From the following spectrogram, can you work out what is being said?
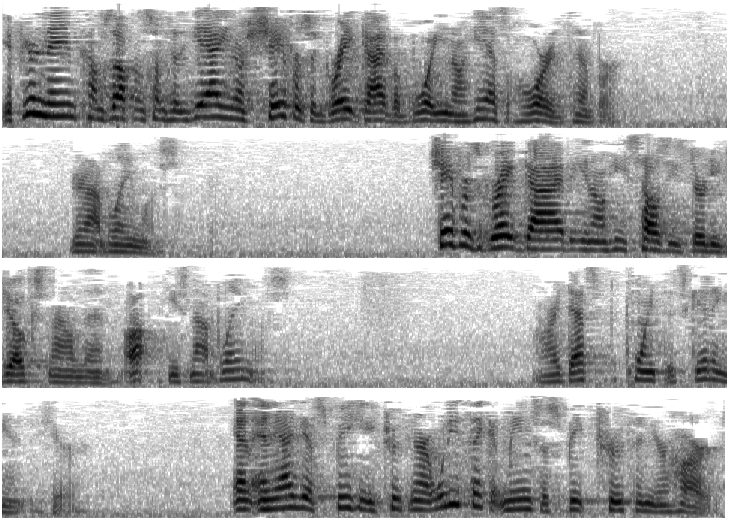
If your name comes up and someone says, yeah, you know, Schaefer's a great guy, but boy, you know, he has a horrid temper. You're not blameless. Schaefer's a great guy, but you know, he tells these dirty jokes now and then. Oh, he's not blameless. All right, that's the point that's getting in here. And, and the idea of speaking truth in your heart, what do you think it means to speak truth in your heart?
